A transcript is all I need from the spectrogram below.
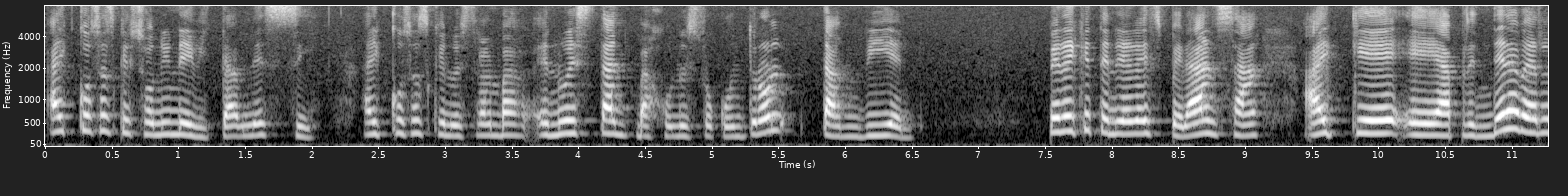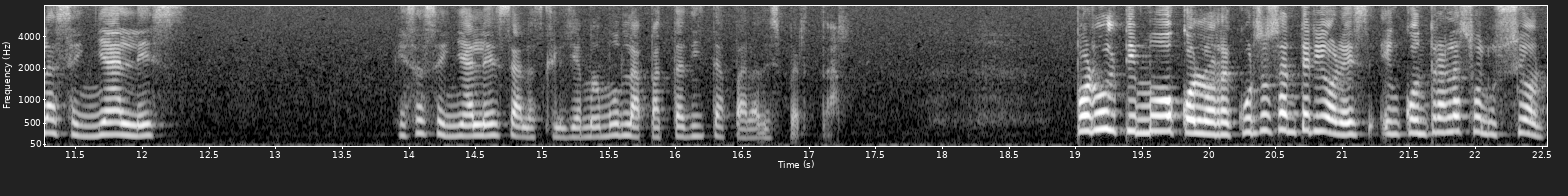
Hay cosas que son inevitables, sí. Hay cosas que no están, bajo, eh, bajo nuestro control también. Pero hay que tener esperanza, hay que eh, aprender a ver las señales, esas señales a las que le llamamos la patadita para despertar. Por último, con los recursos anteriores, encontrar la solución,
